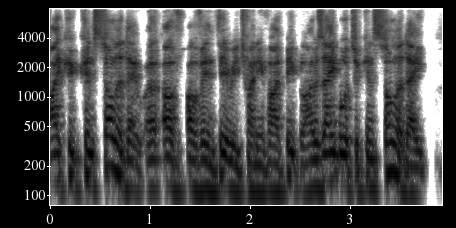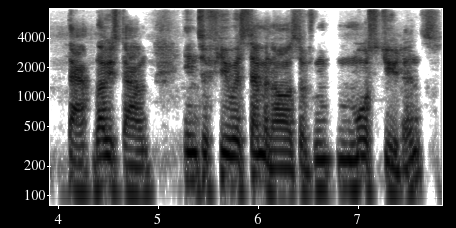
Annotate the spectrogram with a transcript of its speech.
I could consolidate uh, of, of in theory 25 people. I was able to consolidate that, those down into fewer seminars of m- more students.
